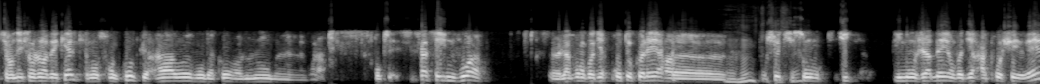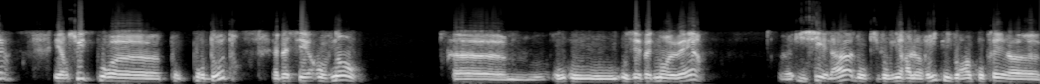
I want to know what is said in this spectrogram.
c'est en échangeant avec elles qu'ils vont se rendre compte que ah ouais bon d'accord non non ben, voilà. Donc ça c'est une voie euh, la voie on va dire protocolaire euh, pour ceux qui sont qui, qui n'ont jamais on va dire approché ER et ensuite pour euh, pour, pour d'autres eh ben c'est en venant euh, aux, aux- événements ER euh, ici et là. Donc ils vont venir à leur rythme ils vont rencontrer euh,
